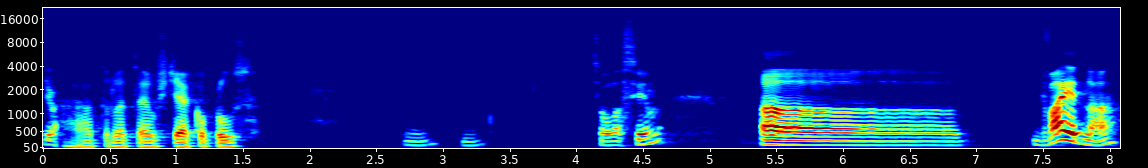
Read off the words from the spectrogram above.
Jo. A tohle to je už jako plus. Hmm, hmm. Souhlasím. Uh, 2-1.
